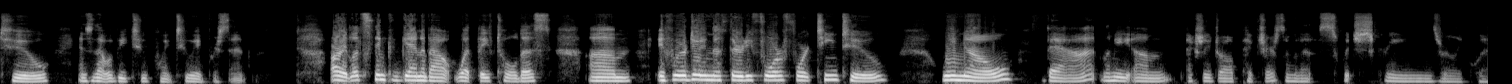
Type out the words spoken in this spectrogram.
2, and so that would be 2.28%. All right, let's think again about what they've told us. Um, if we're doing the 34, 14, 2, we know that, let me um, actually draw a picture, so I'm going to switch screens really quick.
